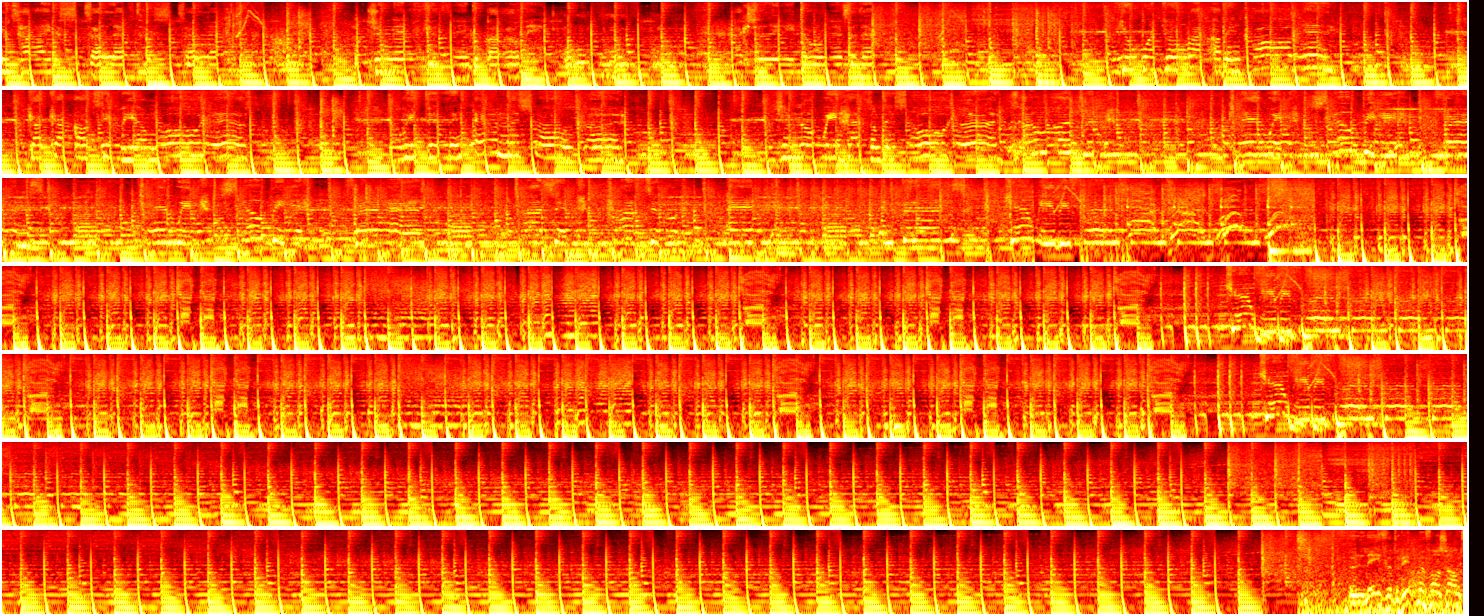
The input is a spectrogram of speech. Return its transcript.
you tighter since I left. Since I left. Wondering if you think about me. Actually, don't answer that. Are you wondering why I've been calling? Like I got ulterior motives. But we didn't end this so good. Did you know we had something so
